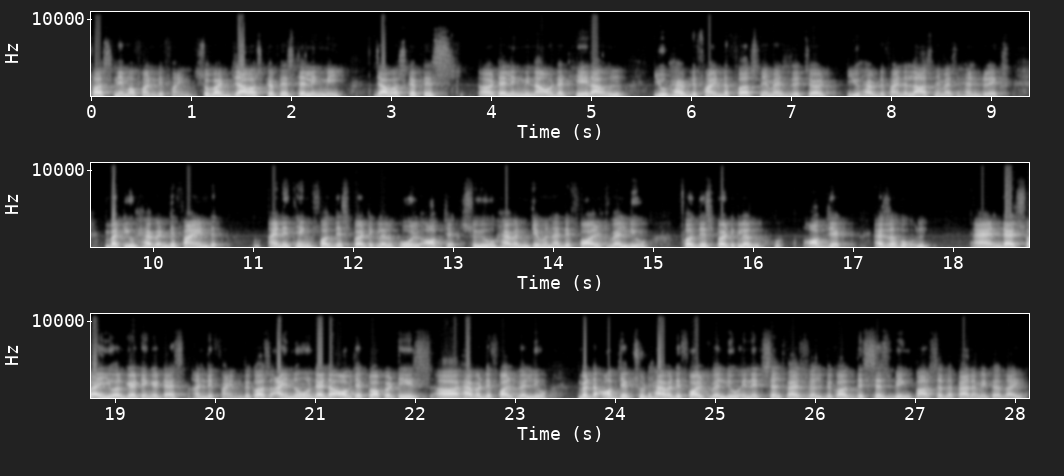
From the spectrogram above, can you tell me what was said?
first name of undefined. So what JavaScript is telling me, JavaScript is uh, telling me now that hey Rahul, you have defined the first name as Richard, you have defined the last name as Hendricks, but you haven't defined anything for this particular whole object. So you haven't given a default value for this particular object as a whole and that's why you are getting it as undefined. Because I know that the object properties uh, have a default value but the object should have a default value in itself as well because this is being passed as a parameter right?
